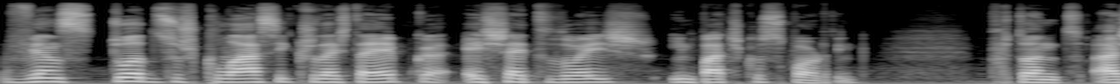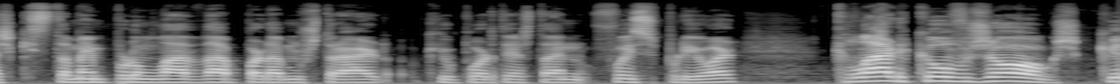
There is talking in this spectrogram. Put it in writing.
vence todos os clássicos desta época, exceto dois empates com o Sporting. Portanto, acho que isso também, por um lado, dá para mostrar que o Porto este ano foi superior. Claro que houve jogos que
